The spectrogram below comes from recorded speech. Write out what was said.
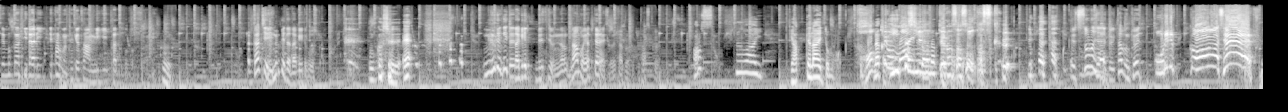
で、僕は左行って、多分竹雄さんは右行ったってことですよね。ガチで抜けただけってことですか？おかしい。え、抜けてただけですよねな何もやってないですよね多分タスクアスはやってないと思う。なん。かいいタイミングだやってなさそう、タスク。ソロじゃないと多分今日俺がセーフ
